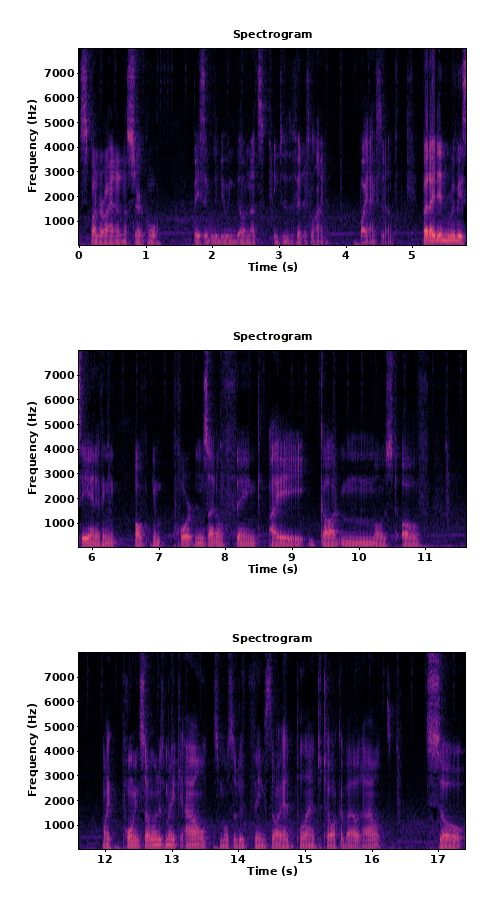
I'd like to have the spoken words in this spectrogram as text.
spun around in a circle, basically doing donuts into the finish line by accident. But I didn't really see anything of importance, I don't think. I got most of my points I wanted to make out, most of the things that I had planned to talk about out. So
